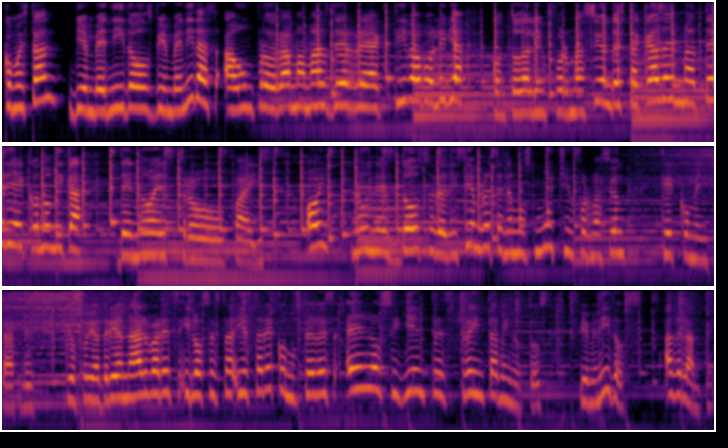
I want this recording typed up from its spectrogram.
¿Cómo están? Bienvenidos, bienvenidas a un programa más de Reactiva Bolivia con toda la información destacada en materia económica de nuestro país. Hoy, lunes 12 de diciembre, tenemos mucha información que comentarles. Yo soy Adriana Álvarez y, los y estaré con ustedes en los siguientes 30 minutos. Bienvenidos, adelante.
